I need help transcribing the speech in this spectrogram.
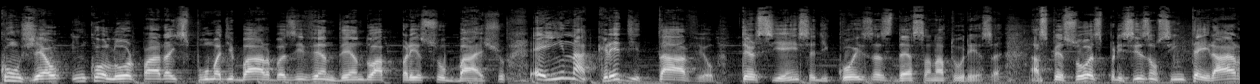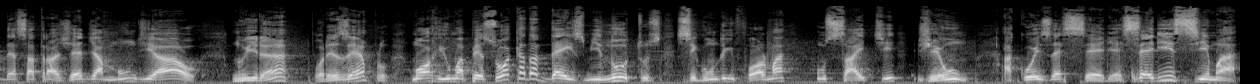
com gel incolor para espuma de barbas e vendendo a preço baixo. É inacreditável ter ciência de coisas dessa natureza. As pessoas precisam se inteirar dessa tragédia mundial. No Irã, por exemplo, morre uma pessoa a cada 10 minutos, segundo informa o site G1. A coisa é séria, é seríssima.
